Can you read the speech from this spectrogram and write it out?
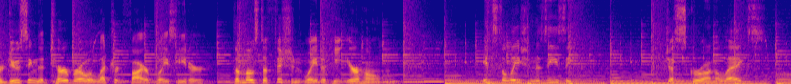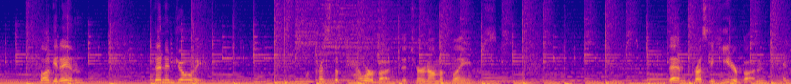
Introducing the Turbro Electric Fireplace Heater, the most efficient way to heat your home. Installation is easy. Just screw on the legs, plug it in, then enjoy. Press the power button to turn on the flames. Then press the heater button and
